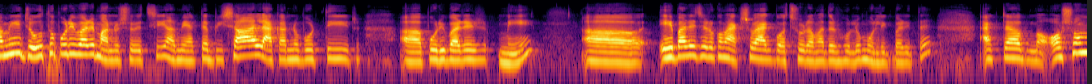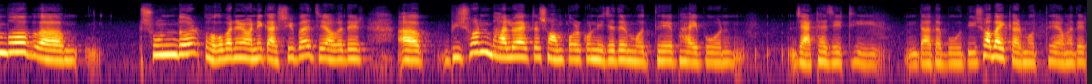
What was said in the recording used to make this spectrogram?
আমি যৌথ পরিবারের মানুষ হয়েছি। আমি একটা বিশাল একান্নবর্তীর পরিবারের মেয়ে। এবারে যেরকম একশো এক বছর আমাদের হলো মল্লিক বাড়িতে একটা অসম্ভব সুন্দর, ভগবানের অনেক আশীর্বাদ যে আমাদের ভীষণ ভালো একটা সম্পর্ক নিজেদের মধ্যে ভাই বোন জ্যাঠা জেঠি দাদা বৌদি, সবাইকার মধ্যে আমাদের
